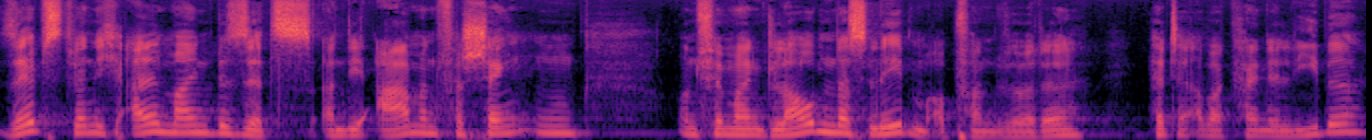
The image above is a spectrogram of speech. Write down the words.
selbst wenn ich all mein Besitz an die Armen verschenken und für mein Glauben das Leben opfern würde, hätte aber keine Liebe,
